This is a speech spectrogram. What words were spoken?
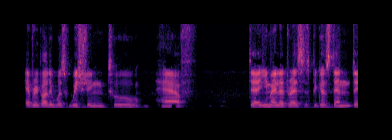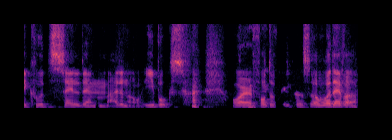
everybody was wishing to have their email addresses because then they could sell them i don't know ebooks or mm-hmm. photo filters or whatever.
